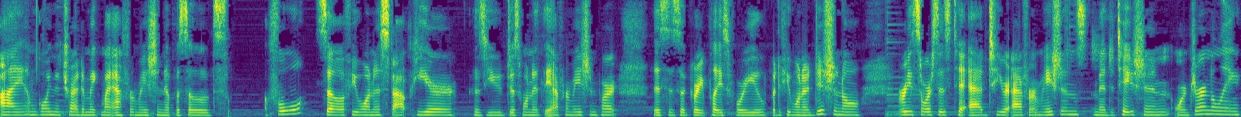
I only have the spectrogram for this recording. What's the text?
I am going to try to make my affirmation episodes full. So if you want to stop here because you just wanted the affirmation part, this is a great place for you. But if you want additional resources to add to your affirmations, meditation, or journaling,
